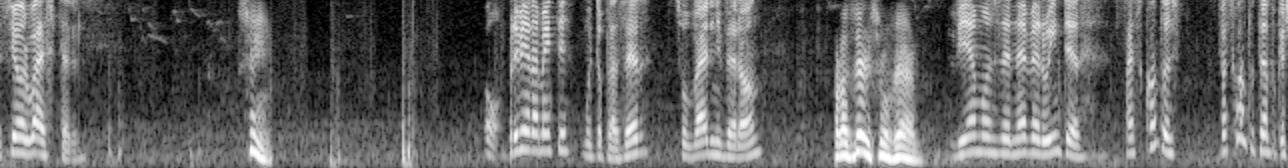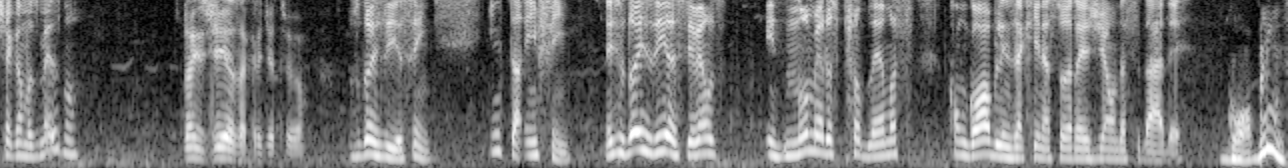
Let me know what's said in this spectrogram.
Senhor Wester. Sim. Bom, primeiramente, muito prazer. Sou Verne Veron. Prazer, Sr. Verne. Viemos de Neverwinter. Faz quantos Faz quanto tempo que chegamos mesmo? Dois dias, acredito eu. Os dois dias, sim. Então, enfim. Nesses dois dias tivemos inúmeros problemas com goblins aqui na sua região da cidade. Goblins?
